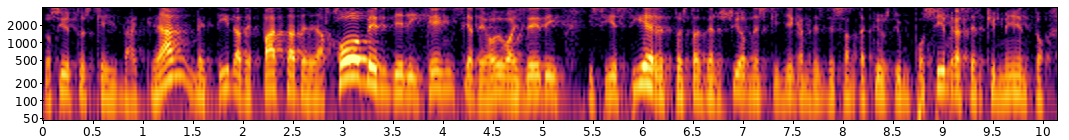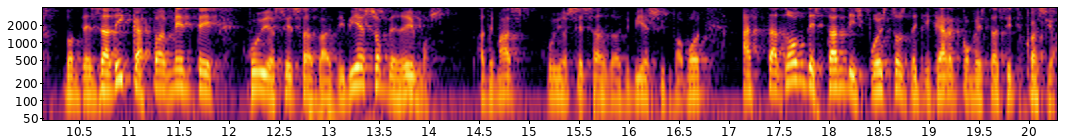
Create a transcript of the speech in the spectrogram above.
Lo cierto es que hay una gran metida de pata de la joven dirigencia de Oiwaizedi y si es cierto estas versiones que llegan desde Santa Cruz de un posible acercamiento donde radica actualmente Julio César Valdivieso, veremos. Además, Julio César Valdivieso y favor hasta dónde están dispuestos de llegar con esta situación.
